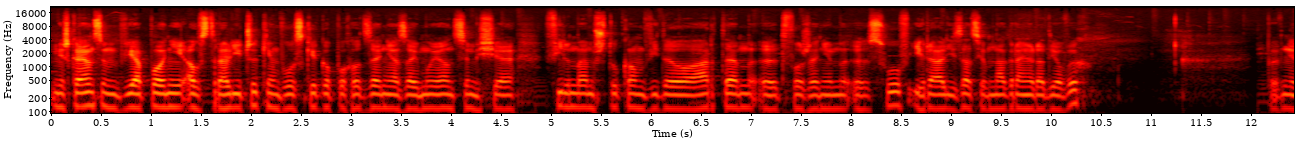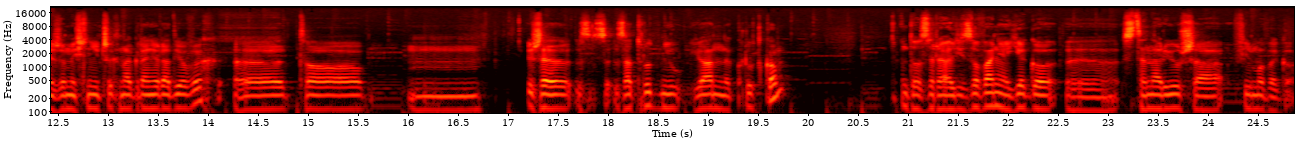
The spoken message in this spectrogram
mieszkającym w Japonii Australijczykiem włoskiego pochodzenia, zajmującym się filmem, sztuką, wideoartem, y, tworzeniem y, słów i realizacją nagrań radiowych. Pewnie rzemieślniczych nagrań radiowych. Y, to, mm, że zatrudnił Joannę Krótką do zrealizowania jego scenariusza filmowego.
